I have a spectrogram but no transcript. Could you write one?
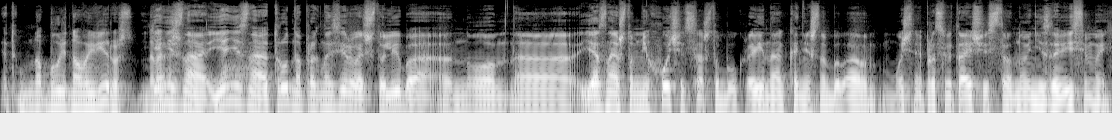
Это будет новый вирус? Давай я не решим. знаю, я не знаю, трудно прогнозировать что-либо, но э, я знаю, что мне хочется, чтобы Украина, конечно, была мощной, процветающей страной, независимой,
